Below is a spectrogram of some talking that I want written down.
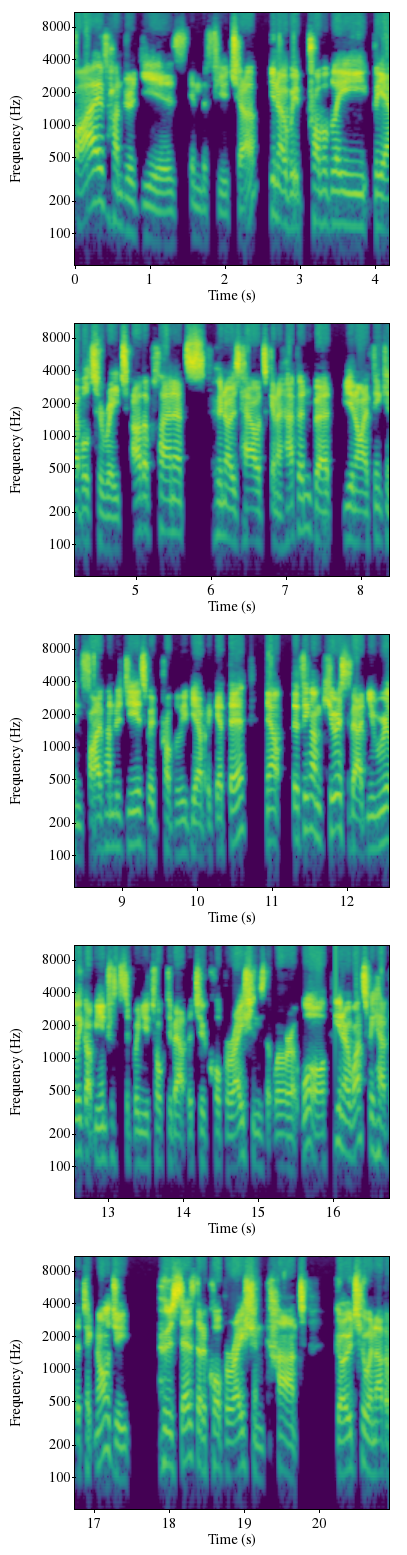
500 years in the future, you know, we'd probably be able to reach other planets. Who knows how it's going to happen? But, you know, I think in 500 years, we'd probably be able to get there. Now, the thing I'm curious about, you really got me interested when you talked about the two corporations that were at war. You know, once we have the technology, who says that a corporation can't go to another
